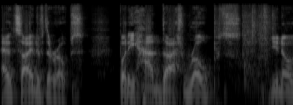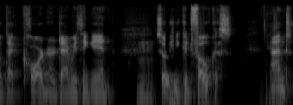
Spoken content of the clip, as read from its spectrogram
outside of the ropes but he had that ropes, you know, that cornered everything in, mm. so he could focus. Yeah. And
